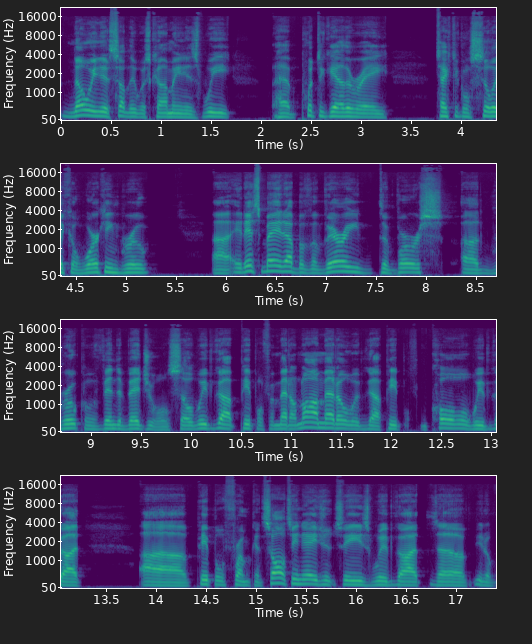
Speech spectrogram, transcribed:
knowing that something was coming, is we have put together a technical silica working group uh, and it's made up of a very diverse uh, group of individuals. So we've got people from metal, non-metal, we've got people from coal, we've got uh, people from consulting agencies, we've got uh, you know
